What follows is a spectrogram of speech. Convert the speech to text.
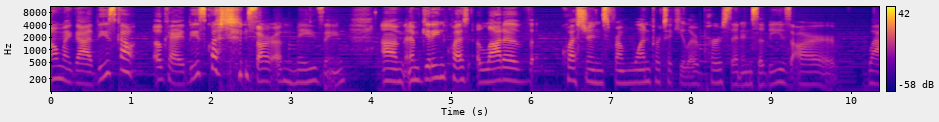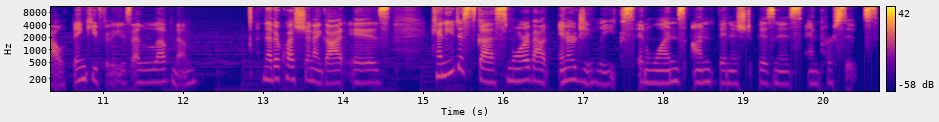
Oh my God, these count. Okay, these questions are amazing, um, and I'm getting quest- a lot of questions from one particular person, and so these are wow. Thank you for these. I love them. Another question I got is, can you discuss more about energy leaks in one's unfinished business and pursuits?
